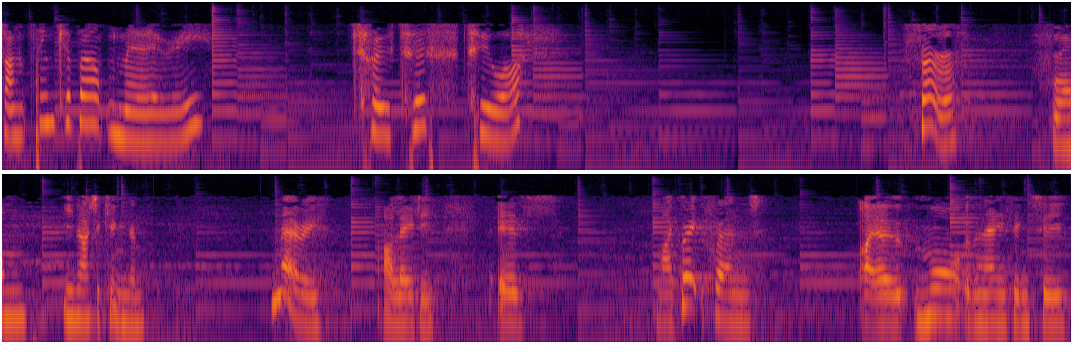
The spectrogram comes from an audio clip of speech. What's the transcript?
Something about Mary. Totus to us. Sarah from United Kingdom. Mary, Our Lady, is my great friend. I owe more than anything to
